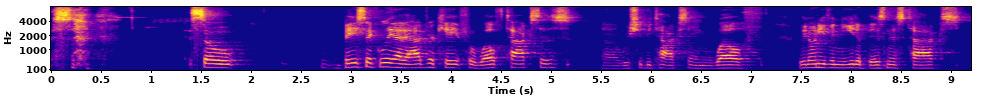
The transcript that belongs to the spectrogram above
so basically, I advocate for wealth taxes. Uh, we should be taxing wealth. We don't even need a business tax.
